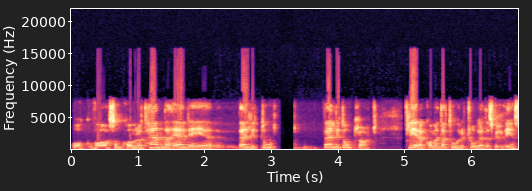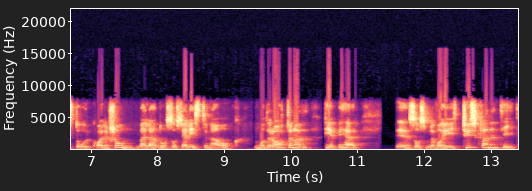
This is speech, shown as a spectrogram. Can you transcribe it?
Och vad som kommer att hända här, det är väldigt, väldigt oklart. Flera kommentatorer tror att det skulle bli en stor koalition mellan då socialisterna och moderaterna, PP här, eh, så som det var i Tyskland en tid.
